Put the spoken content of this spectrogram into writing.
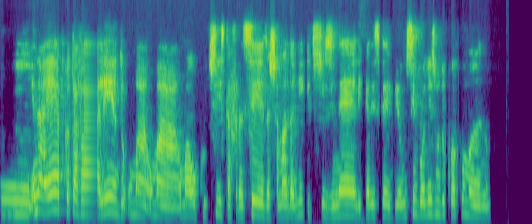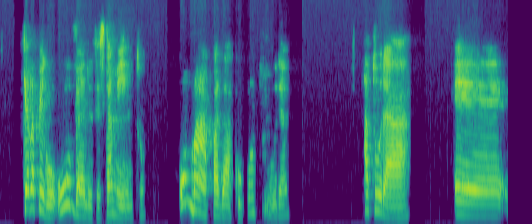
E, e, na época eu estava lendo uma, uma, uma ocultista francesa chamada Nick de Suzinelli, que ela escreveu O Simbolismo do Corpo Humano, que ela pegou o Velho Testamento, o mapa da acupuntura, a Torá, é,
